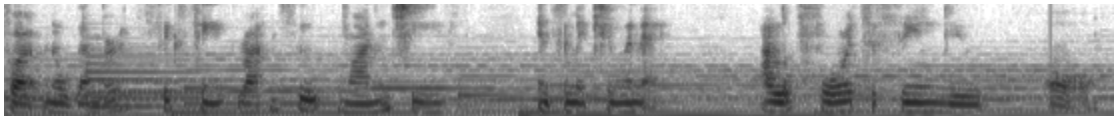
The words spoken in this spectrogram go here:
for November 16th Rotten Soup Wine and Cheese Intimate Q&A. I look forward to seeing you all.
